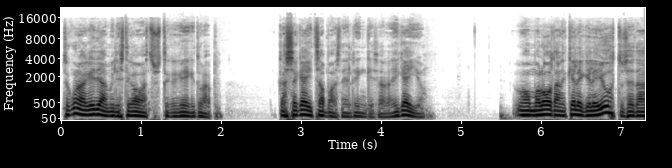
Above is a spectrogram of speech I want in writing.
sa kunagi ei tea, milliste kavatsustega keegi tuleb. kas sa käid sabas neil ringi seal, ei käi ju ma, ma loodan, et kellelgi ei juhtu seda,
